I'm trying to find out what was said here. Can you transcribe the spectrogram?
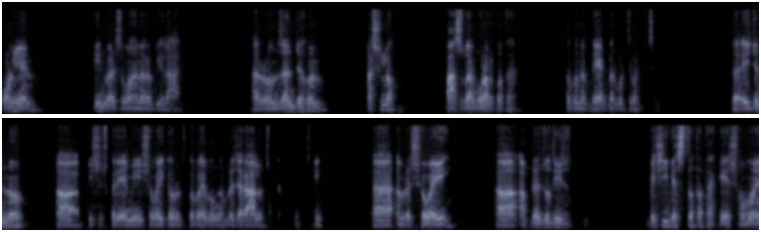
পড়লেন, তিনবার সুবহান রবিল আলা। আর রমজান যখন আসলো, পাঁচবার পড়ার কথা, তখন আপনি একবার পড়তে পারতেছেন। তো এই জন্য বিশেষ করে আমি সবাইকে অনুরোধ করব এবং আমরা যারা আলোচনা করছি আমরা সবাই আপনার যদি বেশি ব্যস্ততা থাকে, সময়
